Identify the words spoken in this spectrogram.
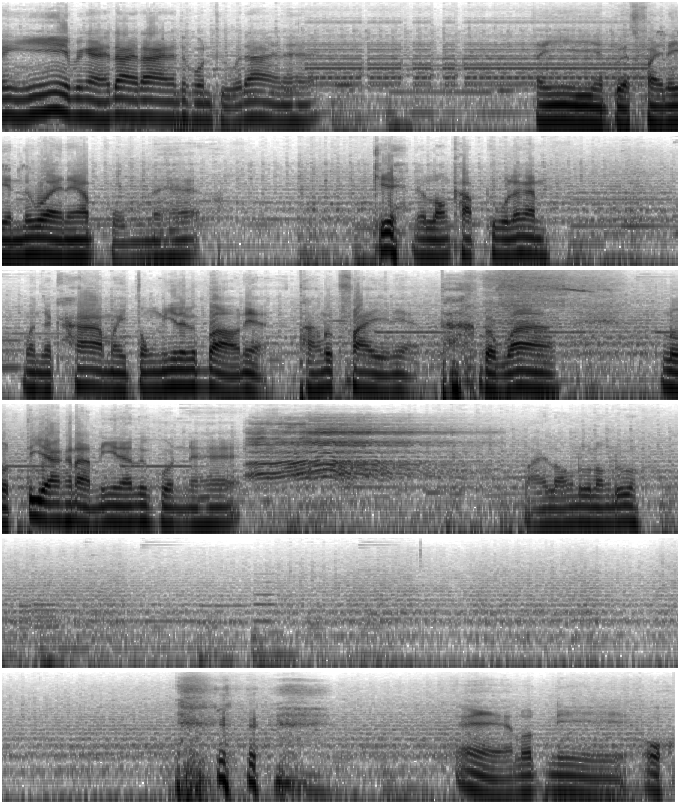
นี่เป็นไง ได้ได้นะทุกคนถือว่าได้นะฮะ นี่เปิดไฟเลนด้วยนะครับผมนะฮะโอเคเดี๋ยวลองขับดูแล้วกัน มันจะข้ามไปตรงนี้ได้หรือเปล่าเนี่ยทางรถไฟเนี่ยทางแบบว่าโหลดเตี้ยขนาดนี้นะทุกคนนะฮะไปลองดูลองดูแหมรถนี่โอ้โห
